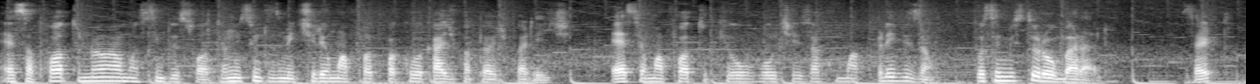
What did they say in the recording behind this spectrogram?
essa foto não é uma simples foto. Eu não simplesmente tirei uma foto para colocar de papel de parede. Essa é uma foto que eu vou utilizar como uma previsão. Você misturou o baralho, certo?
